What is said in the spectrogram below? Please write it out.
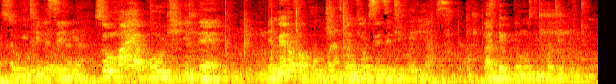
So we trade the same. So my approach is the the man of approach in terms of sensitive areas. That's the, the most important thing to know.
